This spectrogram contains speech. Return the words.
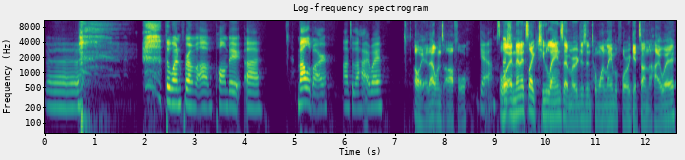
The the one from um, Palm Bay, uh, Malabar onto the highway. Oh yeah, that one's awful. Yeah. Well, and then it's like two lanes that merges into one lane before it gets on the highway,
